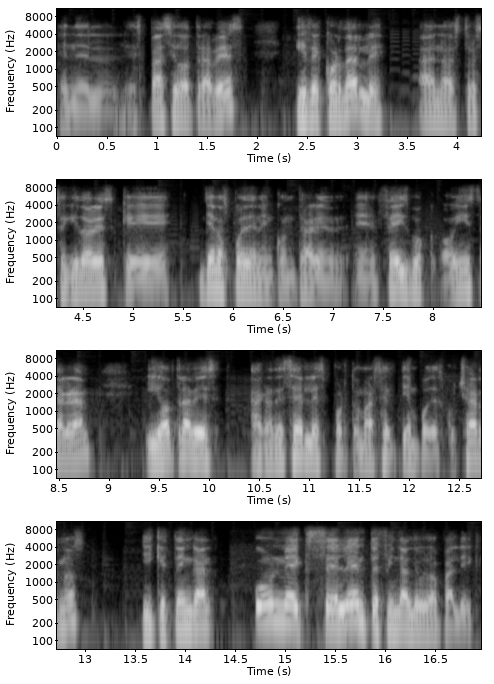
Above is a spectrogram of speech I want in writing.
en el espacio otra vez y recordarle a nuestros seguidores que ya nos pueden encontrar en, Facebook o Instagram y otra vez agradecerles por tomarse el tiempo de escucharnos y que tengan un excelente final de Europa League.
